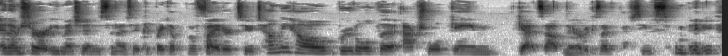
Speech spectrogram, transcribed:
and I'm sure you mentioned sometimes they have to break up a fight or two. Tell me how brutal the actual game gets out there Mm. because I've, I've seen so many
